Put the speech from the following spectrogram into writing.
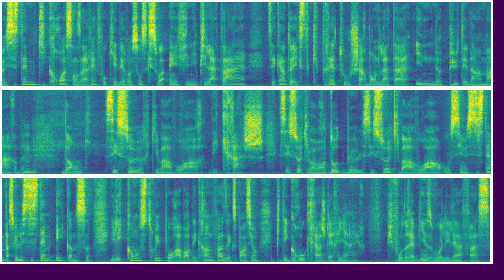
un système qui croît sans arrêt, il faut qu'il y ait des ressources qui soient infinies. Puis la Terre, c'est quand tu as extrait tout le charbon de la Terre, il n'a plus, tu es dans marde. Mhm. Donc, c'est sûr qu'il va y avoir des crashs, c'est sûr qu'il va y avoir d'autres bulles, c'est sûr qu'il va y avoir aussi un système, parce que le système est comme ça. Il est construit pour avoir des grandes phases d'expansion, puis des gros crashs derrière. Puis il faudrait bien se voiler la face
